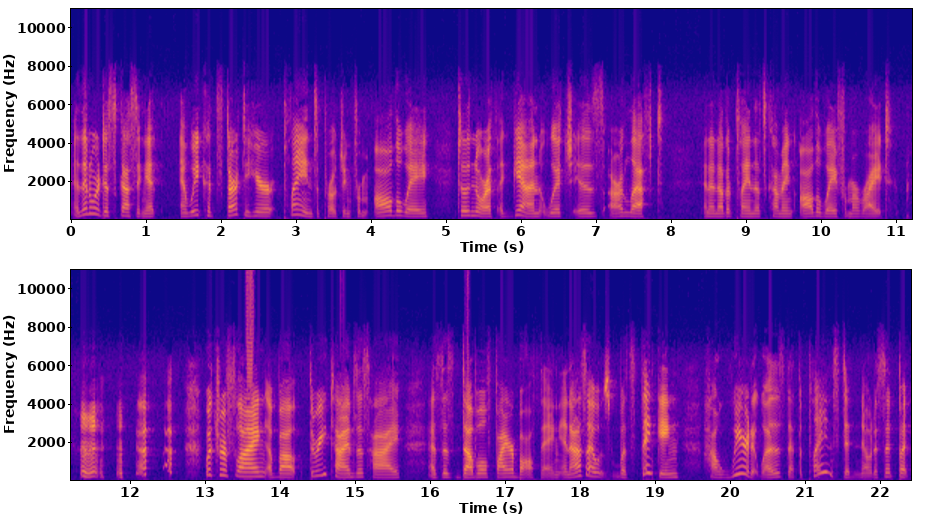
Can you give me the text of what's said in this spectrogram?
And then we're discussing it and we could start to hear planes approaching from all the way to the north again, which is our left, and another plane that's coming all the way from our right. which were flying about three times as high as this double fireball thing. And as I was, was thinking how weird it was that the planes didn't notice it, but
